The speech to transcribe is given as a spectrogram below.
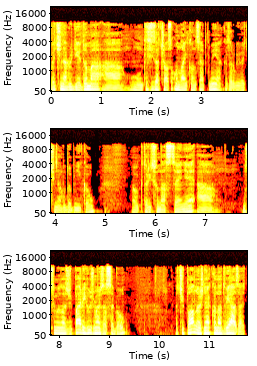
Väčšina ľudí je doma a mm, ty si začal s online koncertmi, ako to robí väčšina hudobníkov, ktorí sú na scéne a musím uznať, že pár ich už máš za sebou. A či plánuješ nejako nadviazať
